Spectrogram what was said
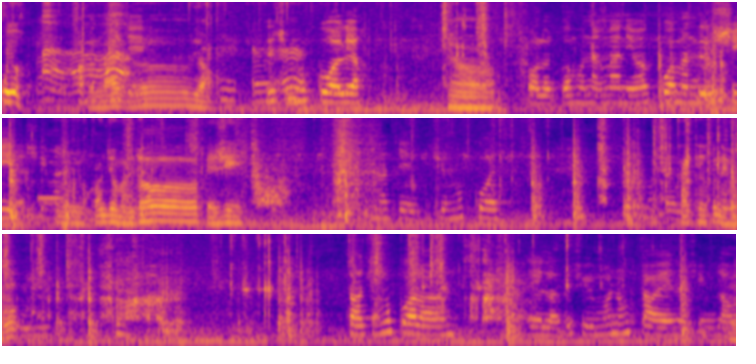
ui là lại ờ dạ để chúng cua liền. Dạ là ตัว họ nặng mà nếu cua mình đưa xì xì mà con cho mình đó bé gì? Nó chỉ chúng nó cua cái kia có nẻo. Cho chúng nó cua là để là cái chuyện muốn nóng trời là chuyện lâu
